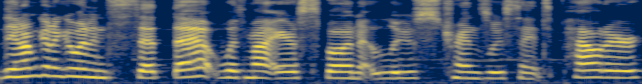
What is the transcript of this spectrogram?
Then I'm going to go in and set that with my Airspun Loose Translucent Powder.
